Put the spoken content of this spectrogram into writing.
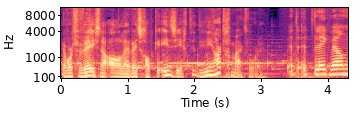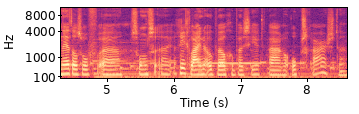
Er wordt verwezen naar allerlei wetenschappelijke inzichten die niet hard gemaakt worden. Het, het leek wel net alsof uh, soms uh, richtlijnen ook wel gebaseerd waren op schaarste.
